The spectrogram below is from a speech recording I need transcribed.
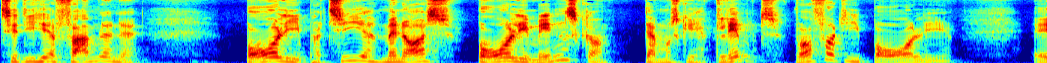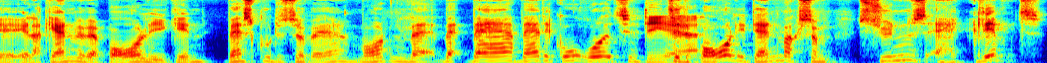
til de her famlende borgerlige partier, men også borgerlige mennesker, der måske har glemt, hvorfor de er borgerlige, øh, eller gerne vil være borgerlige igen. Hvad skulle det så være, Morten? Hvad, hvad, hvad, er, hvad er det gode råd til det, er, til det borgerlige Danmark, som synes at have glemt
